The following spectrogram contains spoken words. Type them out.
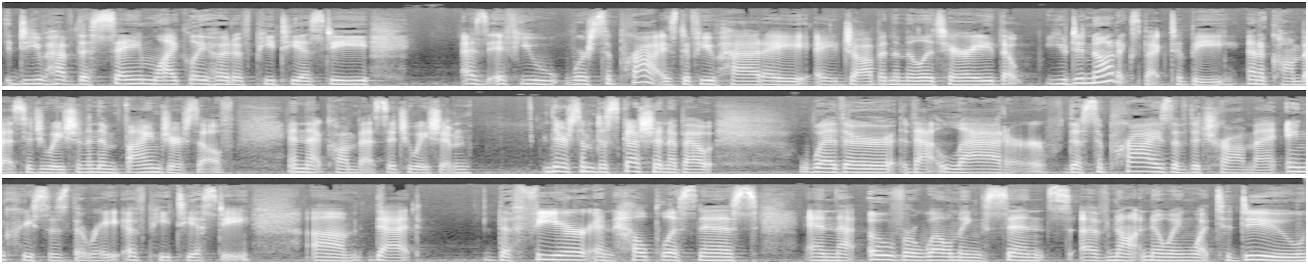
do you have the same likelihood of PTSD as if you were surprised if you had a, a job in the military that you did not expect to be in a combat situation and then find yourself in that combat situation. There's some discussion about whether that latter, the surprise of the trauma, increases the rate of PTSD. Um, that the fear and helplessness and that overwhelming sense of not knowing what to do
